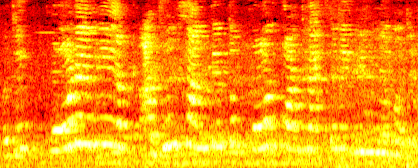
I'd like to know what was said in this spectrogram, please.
म्हणजे कोण आहे मी? अजून सांगते तो कोण कॉन्ट्रॅक्टर आहे घेऊन द्या माझ्या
